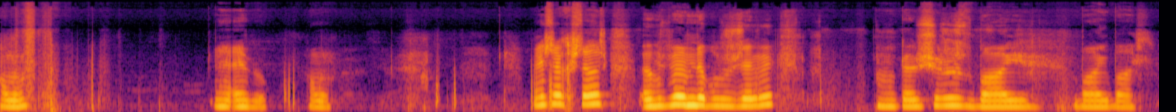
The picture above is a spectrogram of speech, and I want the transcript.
Tamam. Ee, ev yok. Tamam. Neyse arkadaşlar öbür bölümde bulacağız evi. Görüşürüz. Bye. Bye bye.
